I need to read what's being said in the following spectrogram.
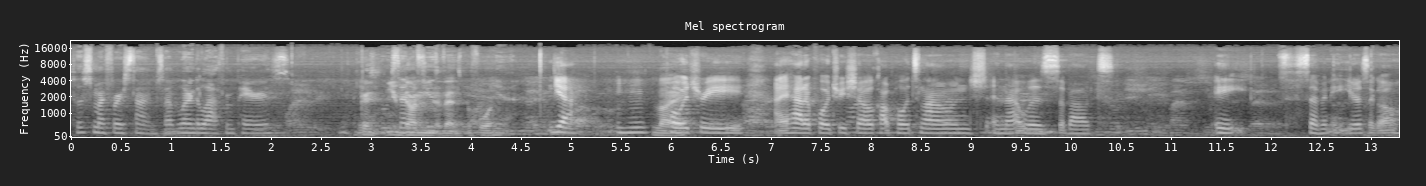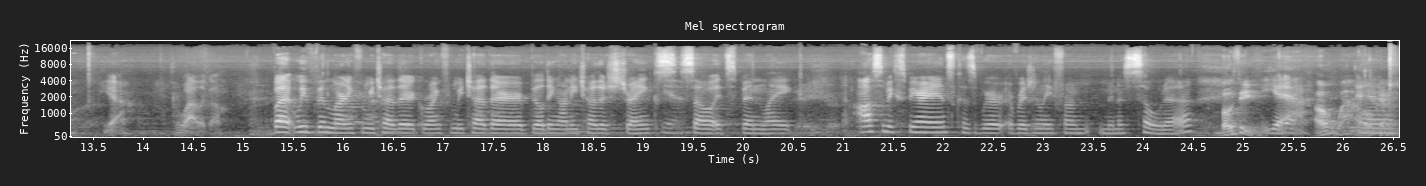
So this is my first time. So I've learned a lot from Paris. Because you've done a done few- events before. Yeah. Yeah. hmm Like- Poetry. I had a poetry show called Poets Lounge, and that was about eight, seven, eight years ago. Yeah, a while ago. But we've been learning from each other, growing from each other, building on each other's strengths. Yeah. So it's been like an awesome experience because we're originally from Minnesota. Both of you? Yeah. Oh, wow, And okay.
